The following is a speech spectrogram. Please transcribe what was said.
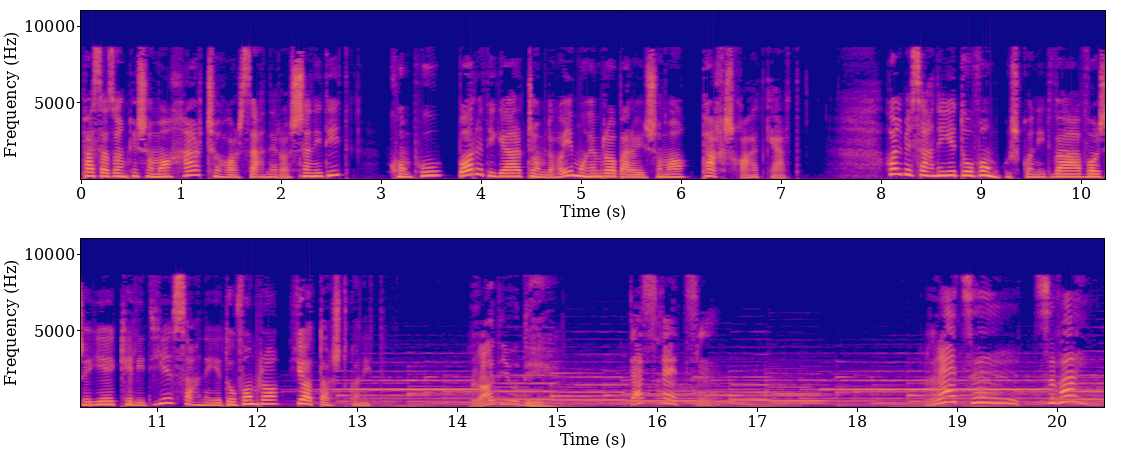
پس از آنکه شما هر چهار صحنه را شنیدید، کمپو بار دیگر جمله های مهم را برای شما پخش خواهد کرد. حال به صحنه دوم گوش کنید و واژه کلیدی صحنه دوم را یادداشت کنید. Radio D. Das Rätsel. Rätsel 2.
